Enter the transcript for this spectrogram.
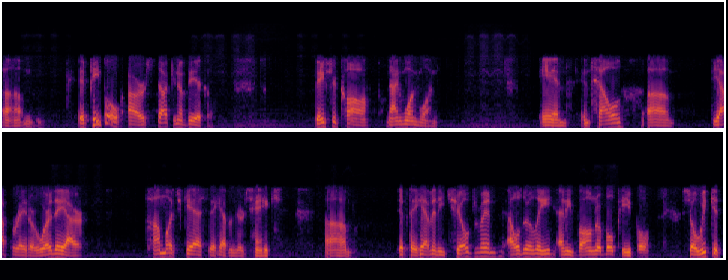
um, if people are stuck in a vehicle, they should call 911 and and tell um, the operator where they are, how much gas they have in their tank, um, if they have any children, elderly, any vulnerable people, so we could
